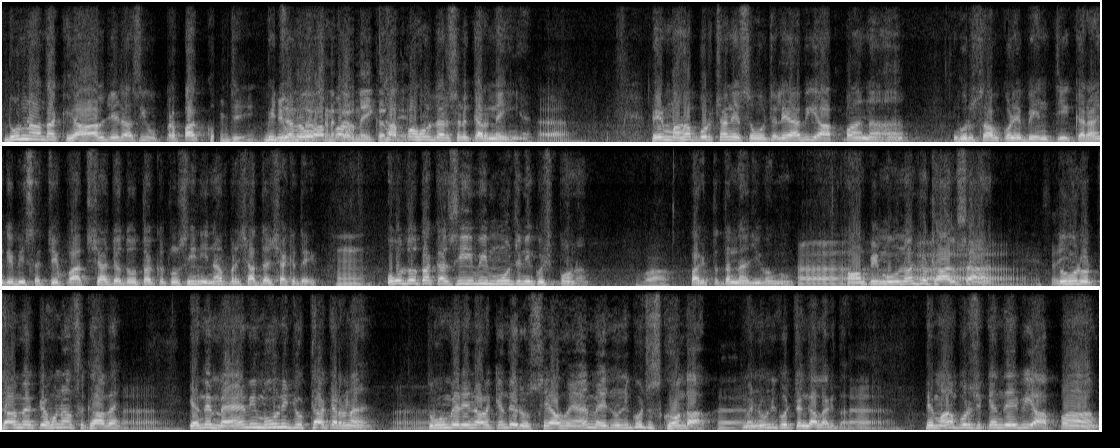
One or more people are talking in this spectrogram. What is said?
ਦੋਨਾਂ ਦਾ ਖਿਆਲ ਜਿਹੜਾ ਸੀ ਉਹ ਪ੍ਰਪੱਕ ਜੀ ਵੀ ਚਲੋ ਦਰਸ਼ਨ ਆਪਾਂ ਕਰਨੇ ਹੀ ਕਰਨੇ ਆਪਾਂ ਹੁਣ ਦਰਸ਼ਨ ਕਰਨੇ ਹੀ ਆ ਆ ਫਿਰ ਮਹਾਪੁਰਸ਼ਾਂ ਨੇ ਸੋਚ ਲਿਆ ਵੀ ਆਪਾਂ ਨਾ ਗੁਰੂ ਸਾਹਿਬ ਕੋਲੇ ਬੇਨਤੀ ਕਰਾਂਗੇ ਵੀ ਸੱਚੇ ਪਾਤਸ਼ਾਹ ਜਦੋਂ ਤੱਕ ਤੁਸੀਂ ਨਹੀਂ ਨਾ ਪ੍ਰਸ਼ਾਦਾ ਛਕਦੇ ਹੂੰ। ਉਦੋਂ ਤੱਕ ਅਸੀਂ ਵੀ ਮੂੰਹ 'ਚ ਨਹੀਂ ਕੁਝ ਪਾਉਣਾ। ਵਾਹ। ਭਗਤ ਧੰਨਾ ਜੀ ਵਾਂਗੂ। ਹਾਂ। ਹਾਂ ਵੀ ਮੂੰਹ ਨਾ ਜੁਠਾਲਸਾ ਸਹੀ ਤੂੰ ਰੁੱਠਾ ਮੈਂ ਕਿਉਂ ਨਾ ਸਿਖਾਵੇ। ਕਹਿੰਦੇ ਮੈਂ ਵੀ ਮੂੰਹ ਨਹੀਂ ਜੁੱਠਾ ਕਰਨਾ। ਤੂੰ ਮੇਰੇ ਨਾਲ ਕਹਿੰਦੇ ਰੁੱਸਿਆ ਹੋਇਆ ਮੈਨੂੰ ਨਹੀਂ ਕੁਝ ਸਿਖਾਉਂਦਾ। ਮੈਨੂੰ ਨਹੀਂ ਕੁਝ ਚੰਗਾ ਲੱਗਦਾ। ਤੇ ਮਹਾਂਪੁਰਸ਼ ਕਹਿੰਦੇ ਵੀ ਆਪਾਂ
